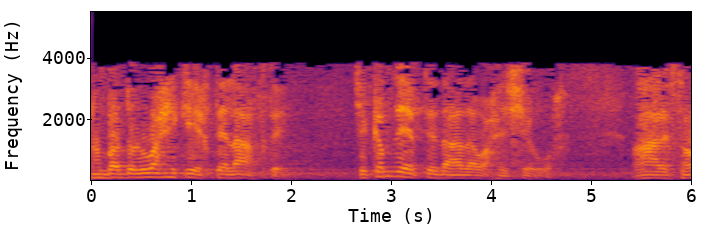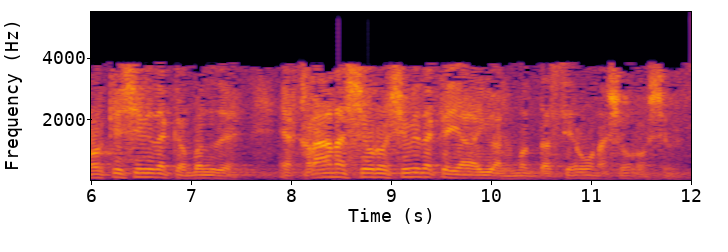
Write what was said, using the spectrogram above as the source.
نو بد الوحي کې اختلاف دی چې کوم ځای ابتدا د وحي شوې وه، غار ثور کې شوې ده که بل ځای، اقرا نه شروع شوې ده که یا ایها المدثرو نه شروع شوې ده.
